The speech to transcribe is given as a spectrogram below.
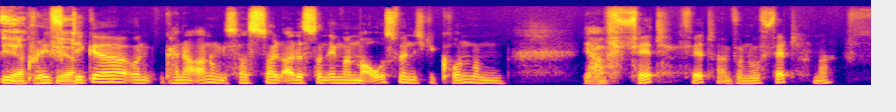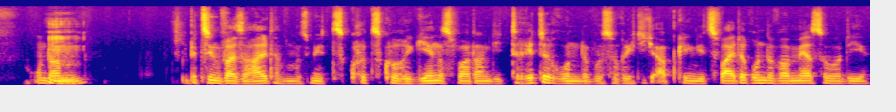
Ja, Grave ja. Digger und keine Ahnung, das hast du halt alles dann irgendwann mal auswendig gekonnt und ja, fett, fett, einfach nur fett, ne? Und dann mhm. Beziehungsweise halt, da muss ich mich jetzt kurz korrigieren, das war dann die dritte Runde, wo es so richtig abging. Die zweite Runde war mehr so die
